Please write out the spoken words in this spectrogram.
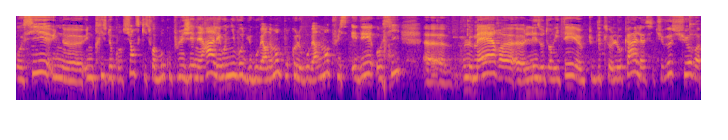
aussi une, une prise de conscience qui soit beaucoup plus générale et au niveau du gouvernement pour que le gouvernement puisse aider aussi euh, le maire, euh, les autorités euh, publiques locales, si tu veux, sur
